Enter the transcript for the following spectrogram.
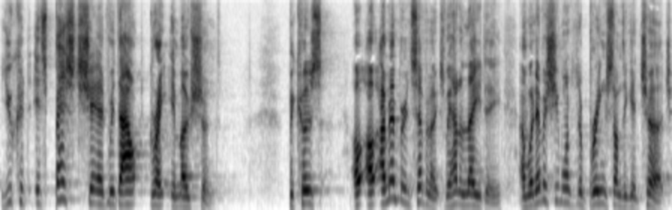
you could, it's best shared without great emotion. Because I, I remember in Sevenoaks, we had a lady, and whenever she wanted to bring something in church,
